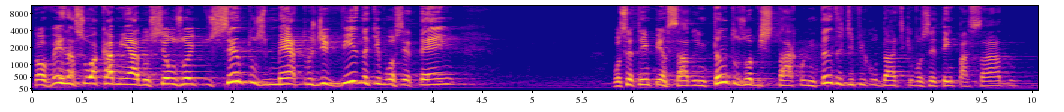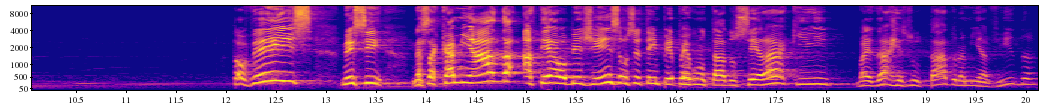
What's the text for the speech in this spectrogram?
Talvez na sua caminhada, os seus 800 metros de vida que você tem, você tem pensado em tantos obstáculos, em tantas dificuldades que você tem passado. Talvez nesse, nessa caminhada até a obediência você tenha perguntado: será que vai dar resultado na minha vida?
